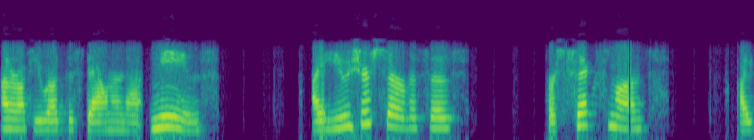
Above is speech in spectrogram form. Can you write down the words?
I don't know if you wrote this down or not. Means I use your services for six months. I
